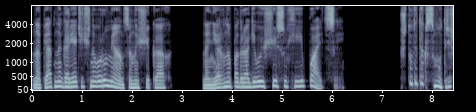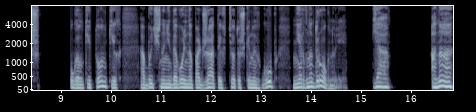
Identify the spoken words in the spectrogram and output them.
на пятна горячечного румянца на щеках, на нервно подрагивающие сухие пальцы. «Что ты так смотришь?» Уголки тонких, обычно недовольно поджатых тетушкиных губ нервно дрогнули. «Я... она...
